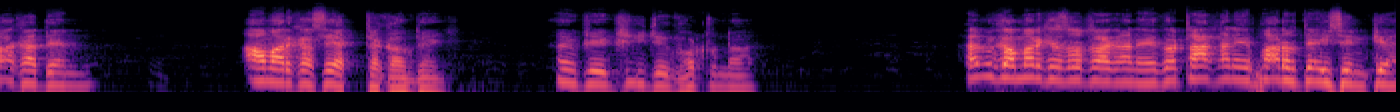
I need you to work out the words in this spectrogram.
টাকা দেন। আমার কাছে এক টাকাও নেই। আমি কি যে ঘটনা? আমি আমার কাছে টাকা নেই। টাকা নেই পারতে আইসেন কে?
